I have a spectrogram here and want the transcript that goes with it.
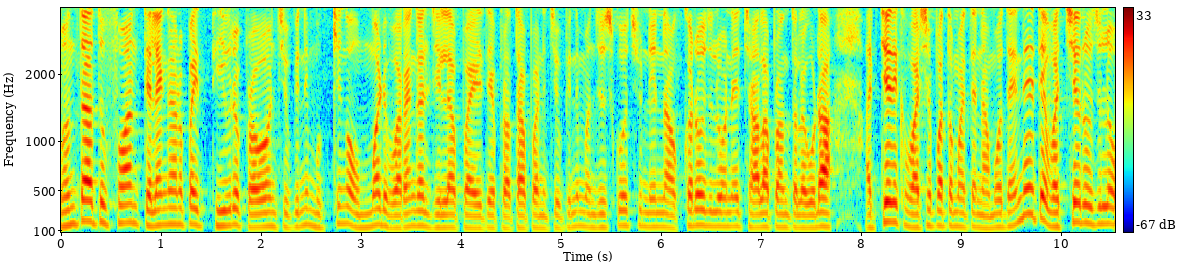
మొంతా తుఫాన్ తెలంగాణపై తీవ్ర ప్రభావం చూపింది. ముఖ్యంగా ఉమ్మడి వరంగల్ జిల్లాపై అయితే ప్రతాపాన్ని చూపింది. మనం చూసుకోవచ్చు నిన్న ఒక్క రోజులోనే చాలా ప్రాంతాల్లో కూడా అత్యధిక వర్షపాతం అయితే నమోదైంది. అయితే వచ్చే రోజుల్లో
